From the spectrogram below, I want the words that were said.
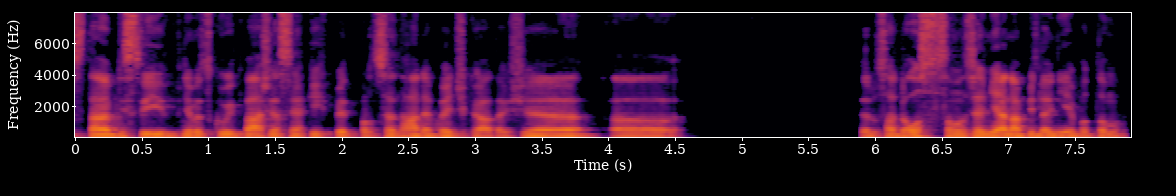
stavebnictví v Německu vytváří asi nějakých 5% HDP, takže uh, to je docela dost samozřejmě a na bydlení je potom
